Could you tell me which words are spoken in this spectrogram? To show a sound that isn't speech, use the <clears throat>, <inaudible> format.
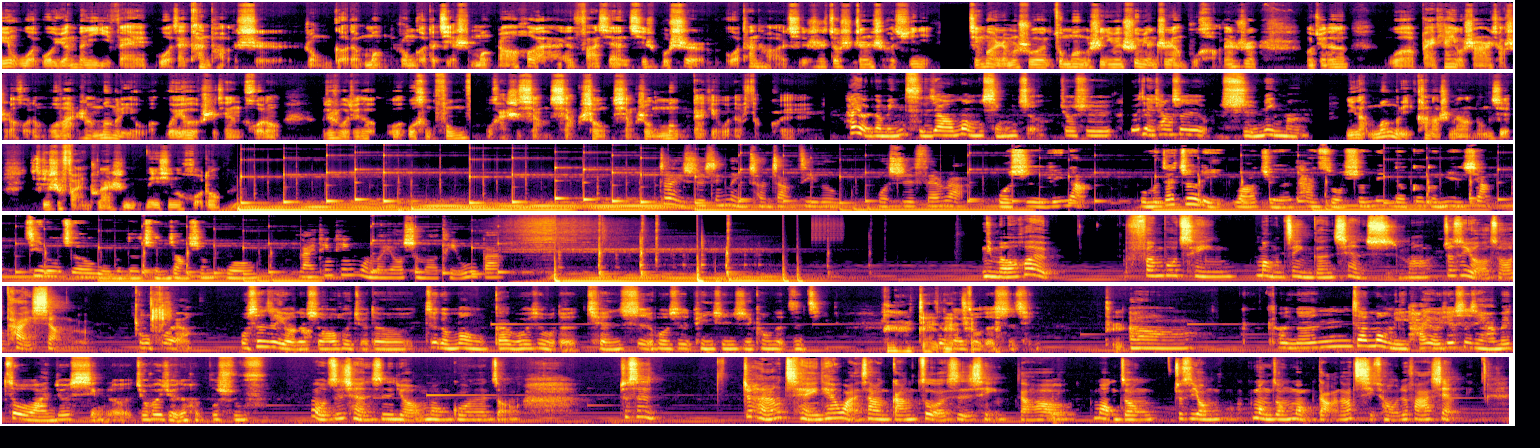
因为我我原本以为我在探讨的是荣格的梦，荣格的解释梦，然后后来发现其实不是，我探讨的其实就是真实和虚拟。尽管人们说做梦是因为睡眠质量不好，但是我觉得我白天有十二小时的活动，我晚上梦里我我又有时间活动，我就是我觉得我我很丰富，我还是想享受享受梦带给我的反馈。它有一个名词叫梦行者，就是有点像是使命吗？你在梦里看到什么样的东西，其实反映出来是你内心的活动。这里是心灵成长记录，我是 Sarah，我是 Vina，我们在这里挖掘、探索生命的各个面向，记录着我们的成长生活。来听听我们有什么体悟吧。你们会分不清梦境跟现实吗？就是有的时候太像了。我会啊，我甚至有的时候会觉得这个梦该不会是我的前世，或是平行时空的自己 <laughs> 对正在做的事情？对，嗯，可能在梦里还有一些事情还没做完就醒了，就会觉得很不舒服。我之前是有梦过那种，就是就好像前一天晚上刚做的事情，然后梦中就是用梦中梦到，然后起床我就发现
